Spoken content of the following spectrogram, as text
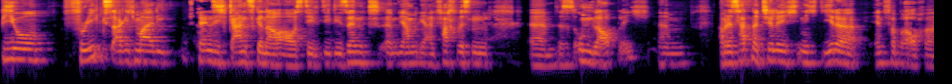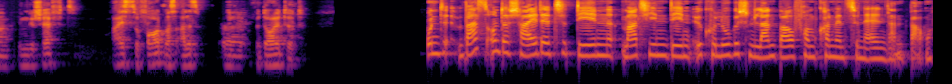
Bio Freaks, sage ich mal, die kennen sich ganz genau aus. Die, die, die sind, ähm, die haben ja ein Fachwissen, ähm, das ist unglaublich. Ähm, aber das hat natürlich nicht jeder Endverbraucher im Geschäft weiß sofort, was alles äh, bedeutet. Und was unterscheidet den, Martin, den ökologischen Landbau vom konventionellen Landbau?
